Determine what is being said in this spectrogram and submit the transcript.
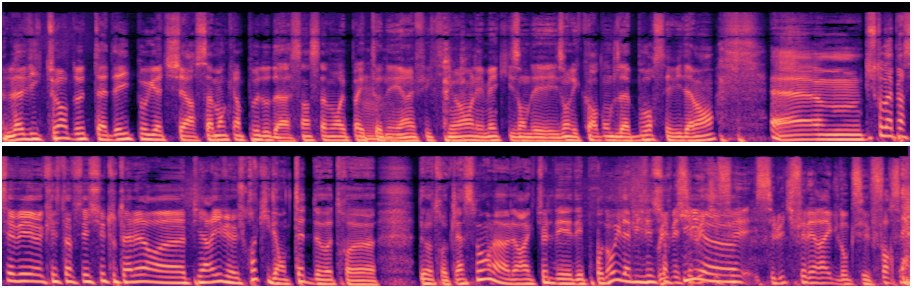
La victoire de Tadej Pogacar, ça manque un peu d'audace, hein, ça m'aurait pas étonné. Hein, effectivement, les mecs, ils ont des, ils ont les cordons de la bourse, évidemment. Euh, Puisqu'on a percevé Christophe Cessieux tout à l'heure, euh, Pierre-Yves, je crois qu'il est en tête de votre, euh, de votre classement là, à l'heure actuelle des, des pronos. Il a misé Oui, sur mais qui c'est lui, qui euh, fait, c'est lui qui fait les règles, donc c'est forcément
